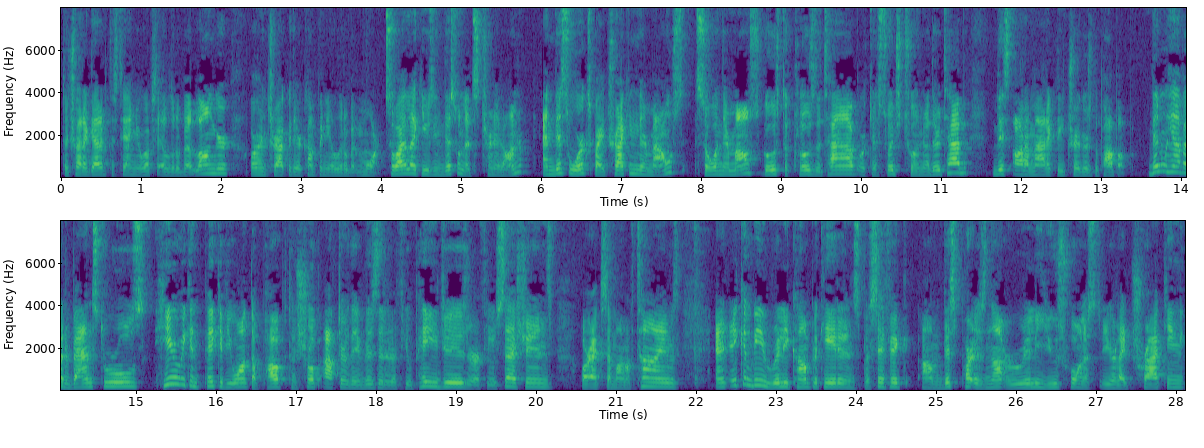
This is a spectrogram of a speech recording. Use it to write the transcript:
to try to get them to stay on your website a little bit longer or interact with your company a little bit more. So I like using this one. Let's turn it on. And this works by tracking their mouse. So when their mouse goes to close the tab or to switch to another tab, this automatically triggers the pop-up. Then we have advanced rules. Here we can pick if you want the pop-up to show up after they visited a few pages or a few sessions or X amount of times. And it can be really complicated and specific. Um, this part is not really useful unless you're like tracking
